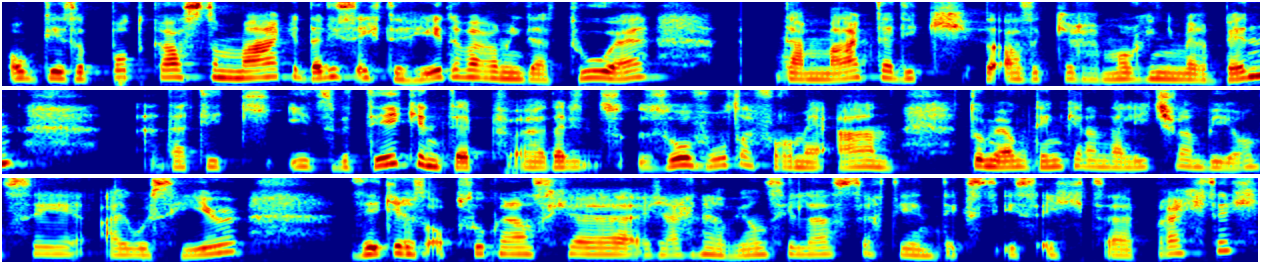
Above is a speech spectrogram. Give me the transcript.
Ook deze podcast te maken, dat is echt de reden waarom ik dat doe. Hè dat maakt dat ik, als ik er morgen niet meer ben, dat ik iets betekend heb. Uh, dat ik, zo voelt dat voor mij aan. Toen mij ook denken aan dat liedje van Beyoncé, I Was Here. Zeker eens opzoeken als je graag naar Beyoncé luistert. Die tekst is echt uh, prachtig.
